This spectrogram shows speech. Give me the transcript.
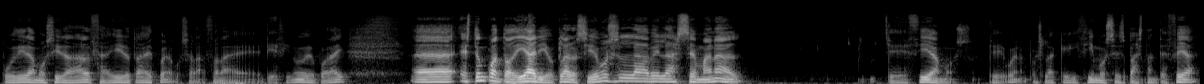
pudiéramos ir al alza, ir otra vez, bueno, pues a la zona de 19 por ahí, eh, esto en cuanto a diario, claro, si vemos la vela semanal, que decíamos que, bueno, pues la que hicimos es bastante fea,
